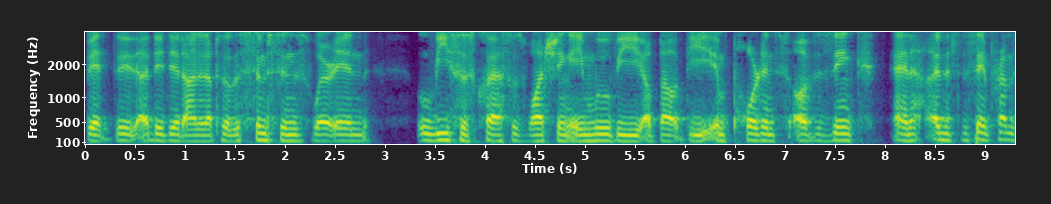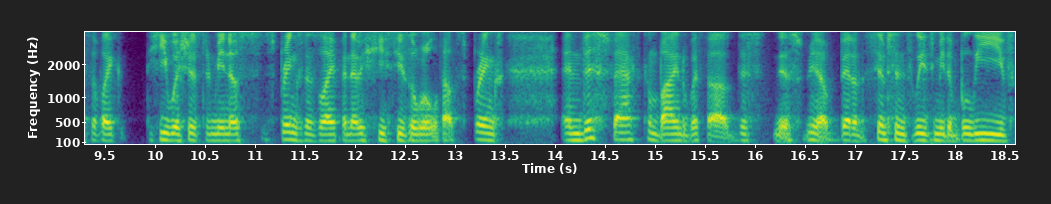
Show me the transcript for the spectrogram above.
bit they, they did on an episode of The Simpsons, wherein Lisa's class was watching a movie about the importance of zinc, and, it's the same premise of like he wishes there'd be no springs in his life, and then he sees a world without springs. And this fact combined with uh, this this you know bit of The Simpsons leads me to believe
